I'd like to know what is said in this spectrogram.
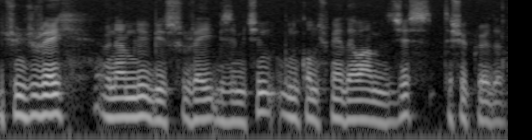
üçüncü rey önemli bir rey bizim için. Bunu konuşmaya devam edeceğiz. Teşekkür ederim.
